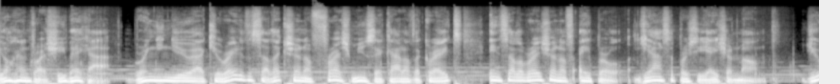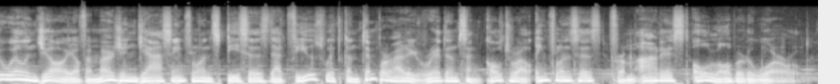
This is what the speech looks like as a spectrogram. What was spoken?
Johan Rashi Vega, bringing you a curated selection of fresh music out of the crates in celebration of April, Jazz Appreciation Month. You will enjoy of emerging jazz-influenced pieces that fuse with contemporary rhythms and cultural influences from artists all over the world.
